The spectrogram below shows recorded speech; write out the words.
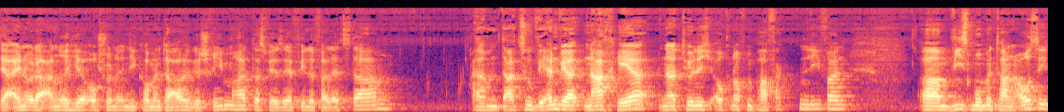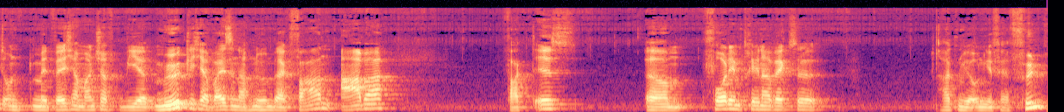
der eine oder andere hier auch schon in die Kommentare geschrieben hat, dass wir sehr viele Verletzte haben. Ähm, dazu werden wir nachher natürlich auch noch ein paar Fakten liefern, ähm, wie es momentan aussieht und mit welcher Mannschaft wir möglicherweise nach Nürnberg fahren. Aber Fakt ist, ähm, vor dem Trainerwechsel hatten wir ungefähr fünf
